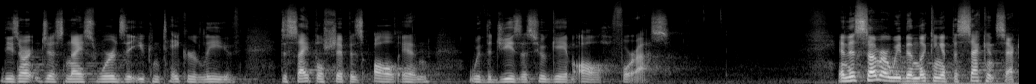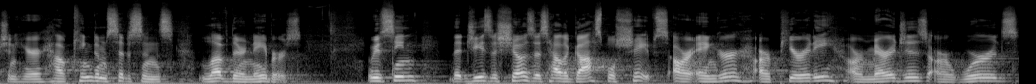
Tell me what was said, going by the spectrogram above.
These aren't just nice words that you can take or leave. Discipleship is all in with the Jesus who gave all for us. And this summer, we've been looking at the second section here how kingdom citizens love their neighbors. We've seen that Jesus shows us how the gospel shapes our anger, our purity, our marriages, our words,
